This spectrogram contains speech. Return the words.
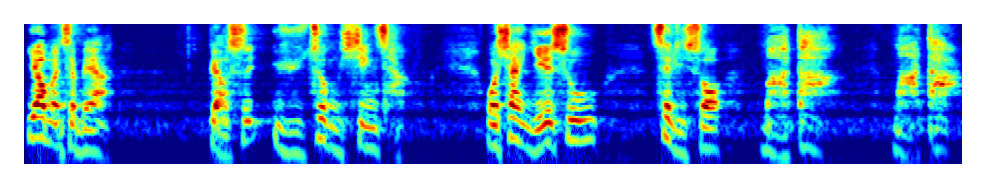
要么怎么样？表示语重心长。我像耶稣这里说：“马大，马大。”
